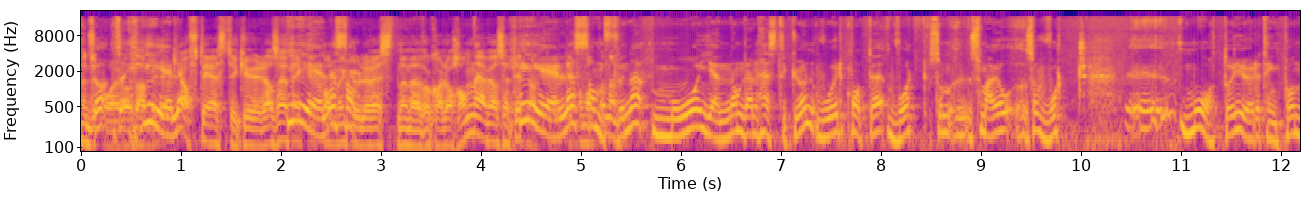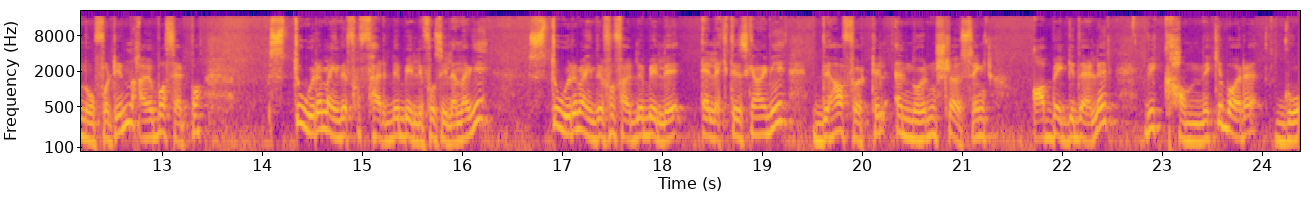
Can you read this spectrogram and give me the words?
Men du Så- må så jo, da blir det kraftige hestekurer. Altså, jeg tenker, hele kommer gule vestene nedover Karl Johan? Jeg, vil ha sett det Hele måte, men- samfunnet må gjennom den hestekuren hvor på en måte vårt, som, som er jo, altså vårt eh, måte å gjøre ting på nå for tiden, er jo basert på store mengder forferdelig billig fossil energi, store mengder forferdelig billig elektrisk energi. Det har ført til enorm sløsing av begge deler. Vi kan ikke bare gå,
